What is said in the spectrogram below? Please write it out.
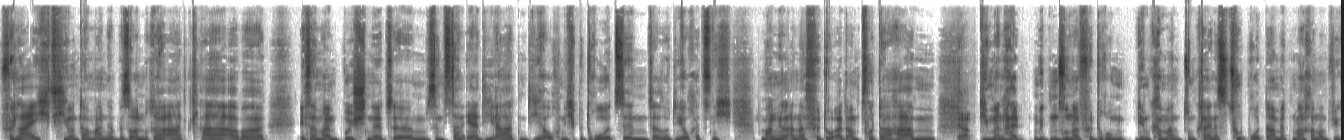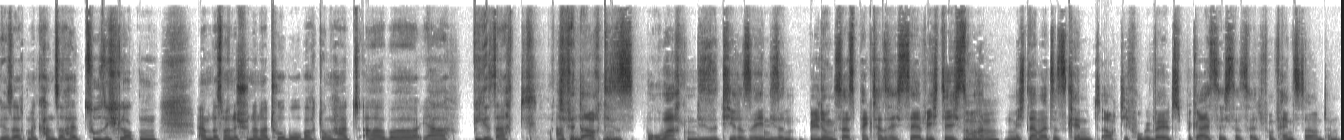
Vielleicht hier und da mal eine besondere Art, klar, aber ich sag mal, im Durchschnitt ähm, sind es dann eher die Arten, die auch nicht bedroht sind, also die auch jetzt nicht Mangel an der Fütter, am Futter haben, Ja. die man halt mit in so einer Fütterung, dem kann man so ein kleines Zubrot damit machen und wie gesagt, man kann sie halt zu sich locken, ähm, dass man eine schöne Naturbeobachtung hat, aber ja, wie gesagt, Ich finde auch dieses Beobachten, diese Tiere sehen, diesen Bildungsaspekt tatsächlich sehr wichtig. So hat mich damals als Kind auch die Vogelwelt begeistert. Ich saß halt vom Fenster und dann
